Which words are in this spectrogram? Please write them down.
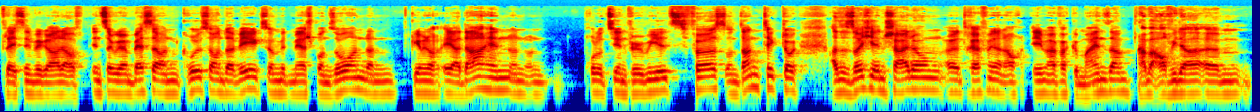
vielleicht sind wir gerade auf Instagram besser und größer unterwegs und mit mehr Sponsoren, dann gehen wir doch eher dahin und, und produzieren für Reels first und dann TikTok. Also solche Entscheidungen äh, treffen wir dann auch eben einfach gemeinsam. Aber auch wieder, ähm,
